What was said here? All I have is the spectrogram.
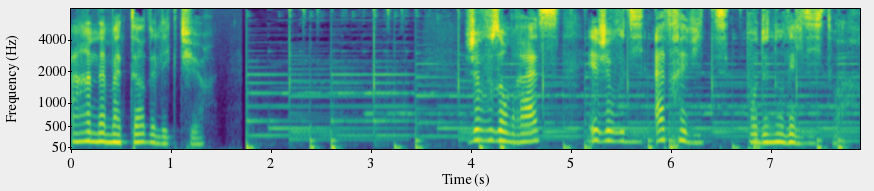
à un amateur de lecture. Je vous embrasse et je vous dis à très vite pour de nouvelles histoires.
